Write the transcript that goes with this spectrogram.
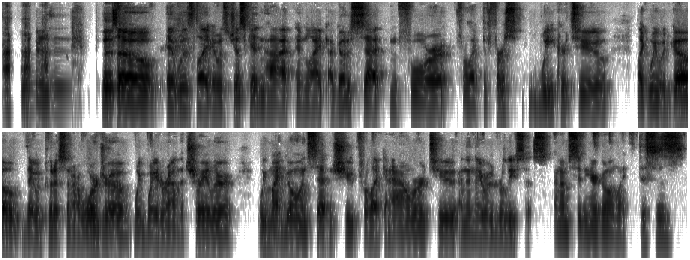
but so it was like it was just getting hot, and like I go to set, and for for like the first week or two, like we would go, they would put us in our wardrobe, we'd wait around the trailer. We might go on set and shoot for like an hour or two, and then they would release us. And I'm sitting here going like, this is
